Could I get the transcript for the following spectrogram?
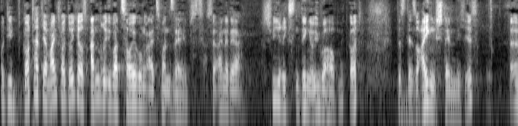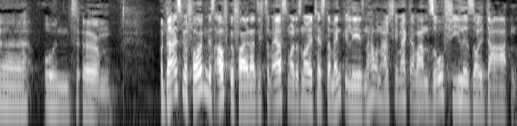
Und die, Gott hat ja manchmal durchaus andere Überzeugungen als man selbst. Das ist ja eine der schwierigsten Dinge überhaupt mit Gott, dass der so eigenständig ist. Äh, und, ähm, und da ist mir Folgendes aufgefallen, als ich zum ersten Mal das Neue Testament gelesen habe, und habe ich gemerkt, da waren so viele Soldaten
